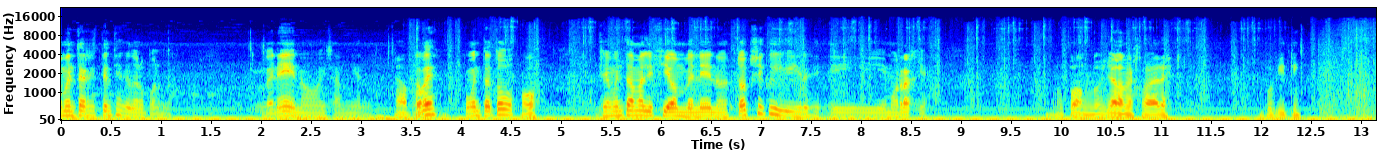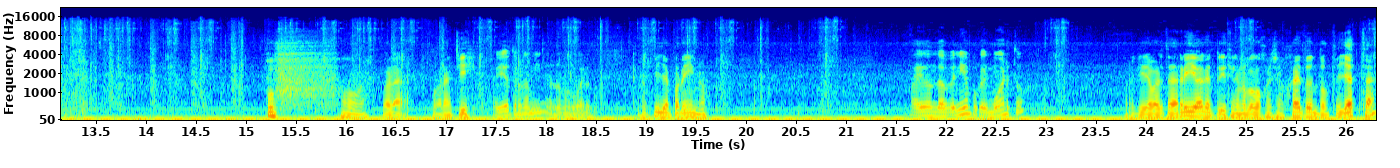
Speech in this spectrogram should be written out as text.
Aumenta resistencia que no lo ponga. Veneno y esas mierdas. Ah, ¿Lo pues. ves? Aumenta todo. Oh, Se aumenta maldición, veneno, tóxico y, y hemorragia. lo pongo, ya lo mejoraré. Un poquitín. Uf, vamos a ver, por, a- por aquí. ¿Hay otro camino? No me acuerdo. Creo que ya por ahí no. Ahí donde has venido porque hay muerto. Por aquí la parte de arriba, que tú dices que no puedo coger ese objeto, entonces ya está.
